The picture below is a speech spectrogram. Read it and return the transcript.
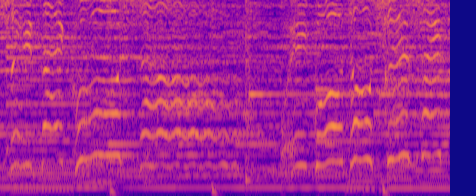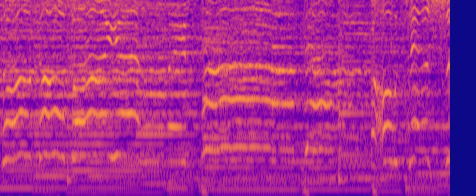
谁在苦笑？回过头，是谁偷偷把眼泪擦掉？抱歉，是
